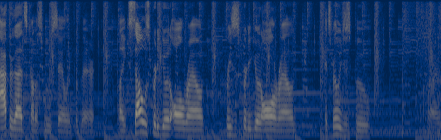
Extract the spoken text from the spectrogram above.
After that, it's kind of smooth sailing from there. Like, Cell is pretty good all around. Frieza is pretty good all around. It's really just Buu. Alright.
